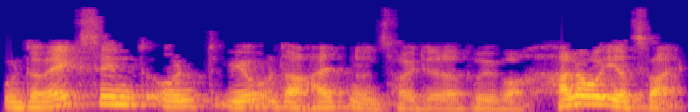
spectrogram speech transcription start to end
unterwegs sind und wir unterhalten uns heute darüber. Hallo, ihr zwei.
